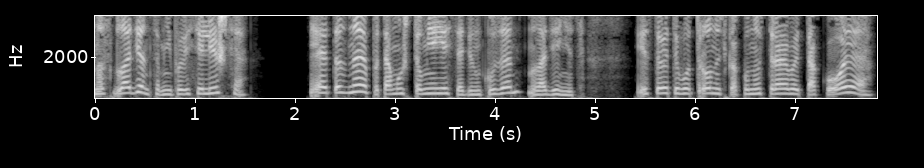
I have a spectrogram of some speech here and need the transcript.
но с младенцем не повеселишься. Я это знаю, потому что у меня есть один кузен, младенец, и стоит его тронуть, как он устраивает такое.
